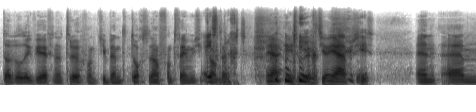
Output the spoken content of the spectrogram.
dat wilde ik weer even naar terug. Want je bent de dochter dan van twee muzikanten. Ja, Ezelbruggetje. Ja, precies. En ehm,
